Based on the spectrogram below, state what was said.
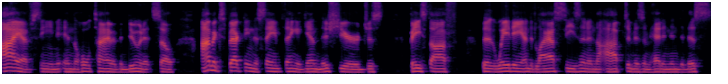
i have seen in the whole time i've been doing it. So i'm expecting the same thing again this year just based off the way they ended last season and the optimism heading into this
